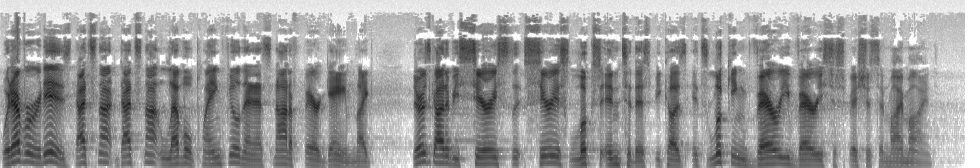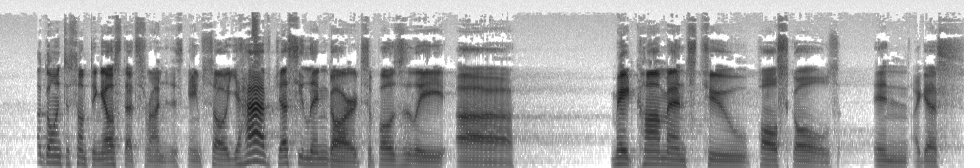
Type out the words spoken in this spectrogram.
whatever it is. That's not that's not level playing field, and it's not a fair game. Like there's got to be serious serious looks into this because it's looking very very suspicious in my mind. I'll go into something else that's surrounding this game. So you have Jesse Lingard supposedly uh, made comments to Paul Scholes in, I guess,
